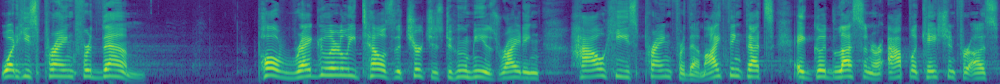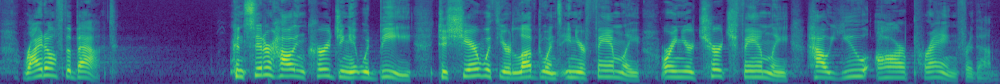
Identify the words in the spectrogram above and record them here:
what he's praying for them. Paul regularly tells the churches to whom he is writing how he's praying for them. I think that's a good lesson or application for us right off the bat. Consider how encouraging it would be to share with your loved ones in your family or in your church family how you are praying for them.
